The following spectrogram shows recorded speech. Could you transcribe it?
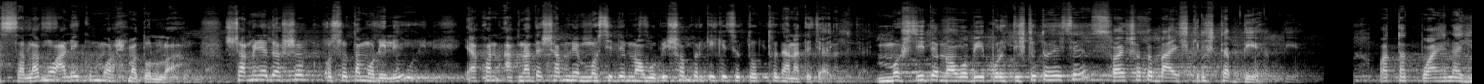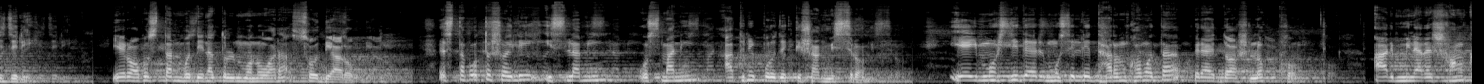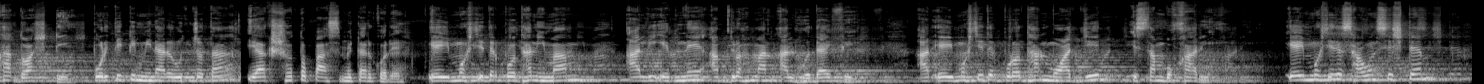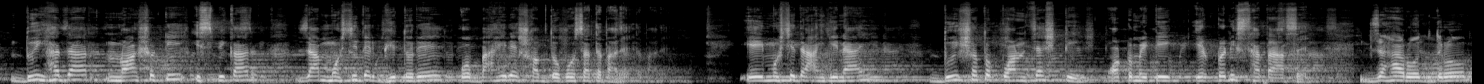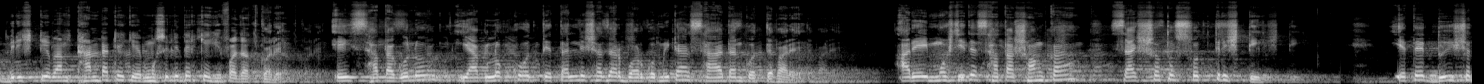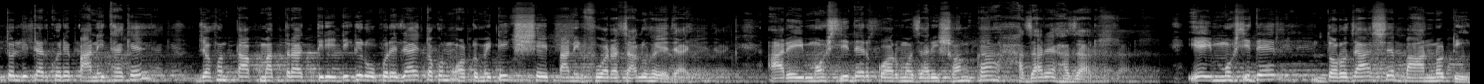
আসসালামু আলাইকুম রহমতুল্লাহ সম্মানীয় দর্শক ও শ্রোতা মডেলি এখন আপনাদের সামনে মসজিদের নববী সম্পর্কে কিছু তথ্য জানাতে চাই। মসজিদের নববী প্রতিষ্ঠিত হয়েছে ছয় শত বাইশ খ্রিস্টাব্দে, অর্থাৎ পয়লা হিজরি। এর অবস্থান মদিনাতুল মনোয়ারা সৌদি আরব। স্থাপত্য শৈলী ইসলামী, ওসমানী আধুনিক প্রযুক্তির সংমিশ্রণ। এই মসজিদের মুসল্লির ধারণ ক্ষমতা প্রায় দশ লক্ষ। আর মিনারের সংখ্যা দশটি। প্রতিটি মিনারের উচ্চতা একশত পাঁচ মিটার করে। এই মসজিদের প্রধান ইমাম আলী ইবনে আব্দুর রহমান আল হুদাইফি আর এই মসজিদের প্রধান মোয়াজ্জিন ইসলাম বুখারি। এই মসজিদের সাউন্ড সিস্টেম দুই হাজার নয়শোটি স্পিকার যা মসজিদের ভিতরে ও বাহিরে শব্দ পৌঁছাতে পারে। এই মসজিদের আঙ্গিনায় দুইশত পঞ্চাশটি অটোমেটিক ইলেকট্রনিক ছাতা আছে। যাহা রৌদ্র, বৃষ্টি এবং ঠান্ডা থেকে মুসলিদেরকে হেফাজত করে। এই ছাতাগুলো এক লক্ষ তেতাল্লিশ হাজার বর্গমিটার ছায়াদান করতে পারে। আর এই মসজিদের ছাতার সংখ্যা চারশত ছত্রিশটি। এতে দুইশত লিটার করে পানি থাকে। যখন তাপমাত্রা তিরিশ ডিগ্রির উপরে যায়, তখন অটোমেটিক সেই পানির ফোয়ারা চালু হয়ে যায়। আর এই মসজিদের কর্মচারীর সংখ্যা হাজারে হাজার। এই মসজিদের দরজা আছে বাহান্নটি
